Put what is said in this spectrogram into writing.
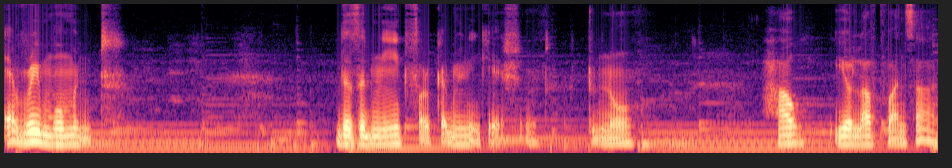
Every moment, there's a need for communication to know how your loved ones are.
